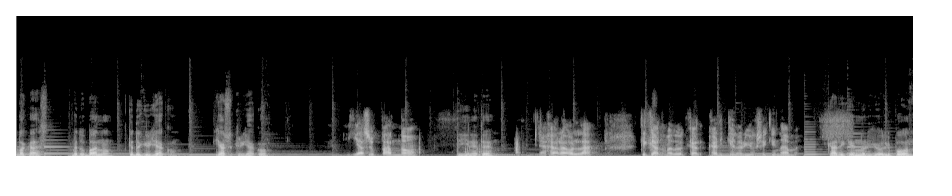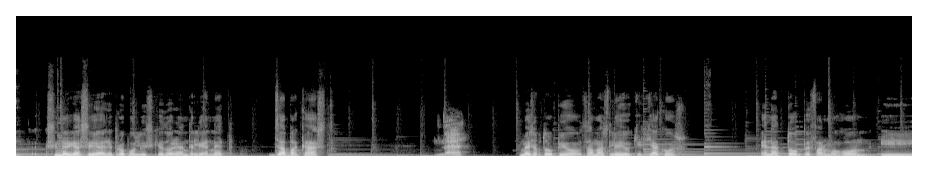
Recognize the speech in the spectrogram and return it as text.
Jabba με τον Πάνο και τον Κυριάκο. Γεια σου Κυριάκο. Γεια σου Πάνο. Τι γίνεται; Μια χαρά όλα. Τι κάνουμε εδώ, κά- κάτι καινούριο ξεκινάμε; Κάτι καινούριο. Λοιπόν, συνεργασία Ρετρόπολης και δωρεάν.net Jabba Ναι. μέσα από το οποίο θα μας λέει ο Κυριάκος ένα top εφαρμογών ή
